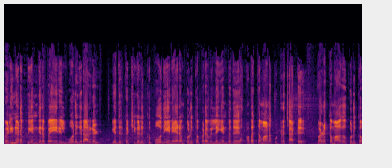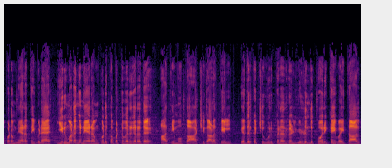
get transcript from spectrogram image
வெளிநடப்பு என்கிற பெயரில் ஓடுகிறார்கள். எதிர்க்கட்சிகளுக்கு போதிய நேரம் கொடுக்கப்படவில்லை என்பது அபத்தமான குற்றச்சாட்டு. வழக்கமாக கொடுக்கப்படும் நேரத்தை விட இரு மடங்கு நேரம் கொடுக்கப்பட்டு வருகிறது. அதிமுக ஆட்சி காலத்தில் எதிர்க்கட்சி உறுப்பினர்கள் எழுந்து கோரிக்கை வைத்தால்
